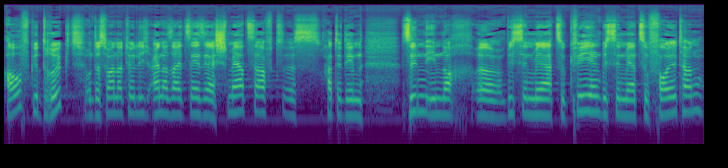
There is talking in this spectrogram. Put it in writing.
aufgedrückt und das war natürlich einerseits sehr, sehr schmerzhaft. Es hatte den Sinn, ihn noch äh, ein bisschen mehr zu quälen, ein bisschen mehr zu foltern.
